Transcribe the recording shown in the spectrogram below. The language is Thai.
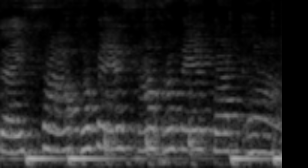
ใจสาวค่ะแม่สาวค่ะแม่ก่อนค่ะ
